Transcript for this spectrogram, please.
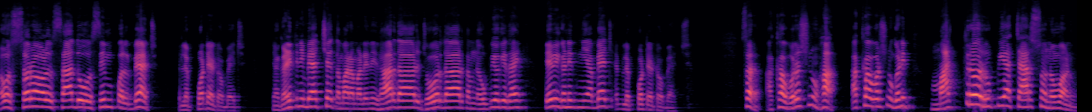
એવો સરળ, સાદો સિમ્પલ બેચ એટલે પોટેટો બેચ જ્યાં ગણિતની બેચ છે, તમારા માટેની ધારદાર, જોરદાર, તમને ઉપયોગી થાય તેવી ગણિતની આ બેચ એટલે પોટેટો બેચ સર, આખા વર્ષનું, હા, આખા વર્ષનું ગણિત માત્ર રૂપિયા ચારસો નવ્વાણું.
